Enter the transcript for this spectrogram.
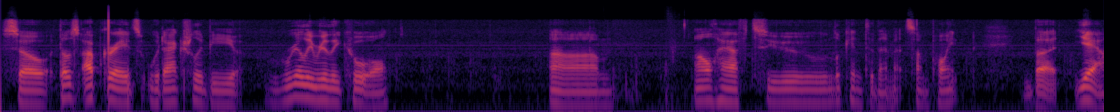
So, those upgrades would actually be really, really cool. Um, I'll have to look into them at some point. But, yeah.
